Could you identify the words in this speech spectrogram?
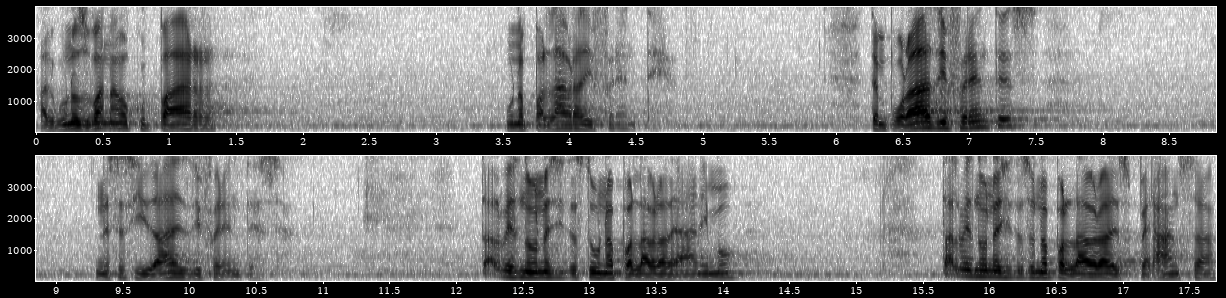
Algunos van a ocupar una palabra diferente. Temporadas diferentes, necesidades diferentes. Tal vez no necesitas tú una palabra de ánimo. Tal vez no necesitas una palabra de esperanza.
